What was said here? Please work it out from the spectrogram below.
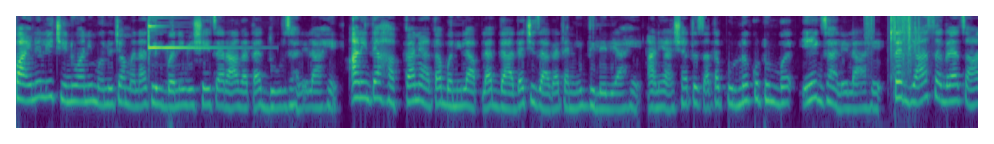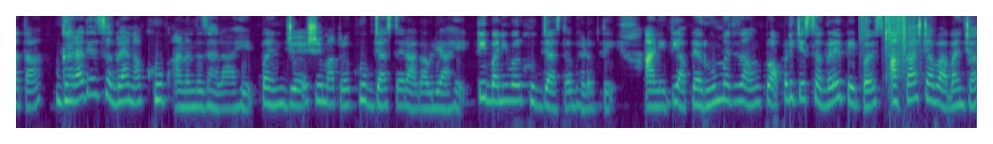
फायनली चिनू आणि मनूच्या मनातील बनी विषयीचा राग आता दूर झालेला आहे. आणि त्या हक्काने आता बनीला आपल्या दादाची जागा त्यांनी दिलेली आहे. आणि अशातच आता पूर्ण कुटुंब एक झालेलं आहे. तर या सगळ्याचा आता घरातील सगळ्यांना खूप आनंद झाला आहे. पण जयश्री मात्र खूप जास्त रागावली आहे. ती बनीवर खूप जास्त भडकते आणि ती आपल्या रूममध्ये जाऊन प्रॉपर्टीचे सगळे पेपर्स आकाशच्या बाबांच्या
